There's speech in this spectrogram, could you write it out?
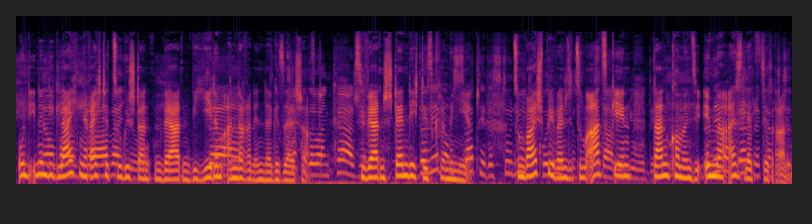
und ihnen die gleichen Rechte zugestanden werden wie jedem anderen in der Gesellschaft. Sie werden ständig diskriminiert. Zum Beispiel, wenn sie zum Arzt gehen, dann kommen sie immer als Letzte dran.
